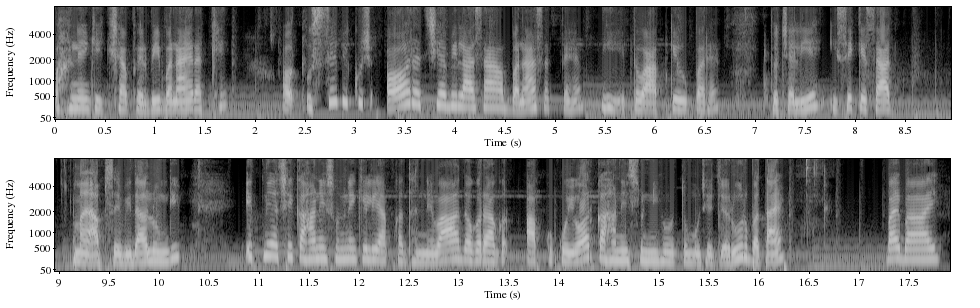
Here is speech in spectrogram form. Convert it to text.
पाने की इच्छा फिर भी बनाए रखें। और उससे भी कुछ और अच्छी अभिलाषा आप बना सकते हैं, ये तो आपके ऊपर है। तो चलिए, इसी के साथ मैं आपसे विदा लूँगी। इतनी अच्छी कहानी सुनने के लिए आपका धन्यवाद। अगर अगर आपको कोई और कहानी सुननी हो तो मुझे ज़रूर बताएँ। Bye bye.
